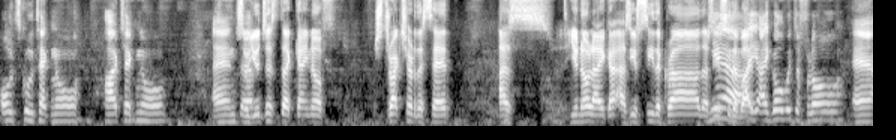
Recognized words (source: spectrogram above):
old school techno, hard techno, and So uh, you just uh, kind of structure the set as you know, like as you see the crowd, as you see the vibe. I, I go with the flow and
